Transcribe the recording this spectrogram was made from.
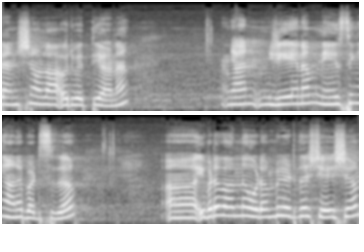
ടെൻഷനുള്ള ഒരു വ്യക്തിയാണ്. ഞാൻ ജി എൻ എം നേഴ്സിംഗ് ആണ് പഠിച്ചത്. ഇവിടെ വന്ന് ഉടമ്പടി എടുത്ത ശേഷം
